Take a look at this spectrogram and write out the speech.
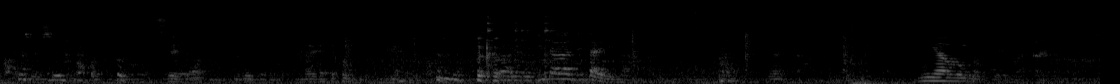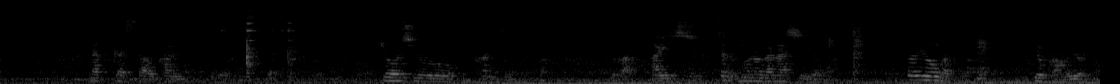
を中心に据えてます。ギター自体が何ですか似合う音楽っていうのは懐かしさを感じさせるような郷愁を感じるんですかとか哀愁ちょっと物悲しいようなそういう音楽がよく合うように、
